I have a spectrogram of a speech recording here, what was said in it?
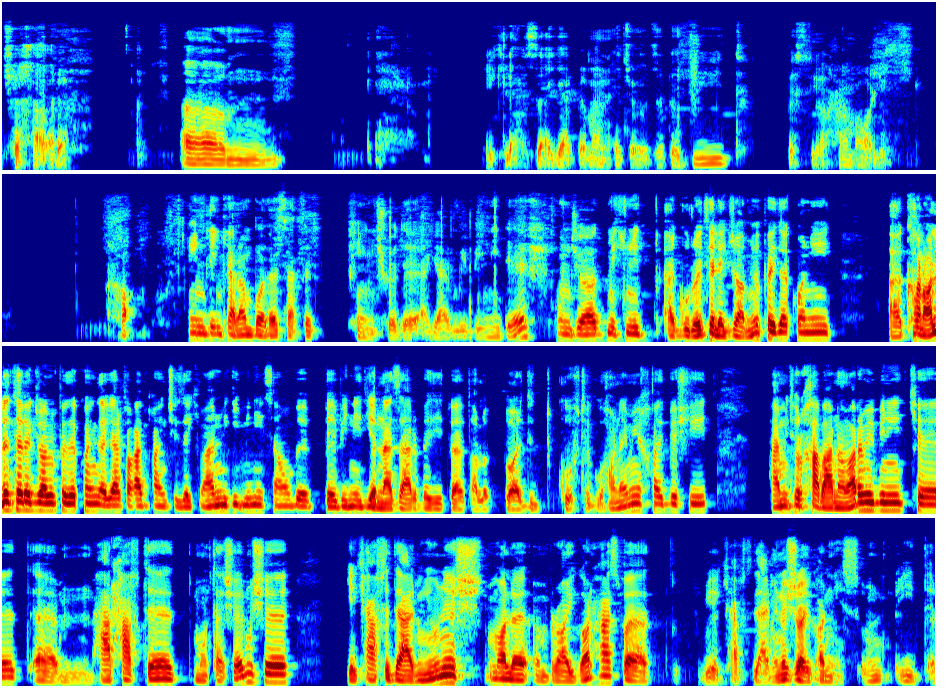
چه خبره. یک لحظه اگر به من اجازه بدید. بسیار هم عالی. خب این لینک الان بالا صفحه پین شده اگر میبینیدش. اونجا می‌تونید گروه تلگرامی رو پیدا کنید کانال تلگرامی پیدا کنید. اگر فقط می‌خواین چیزی که من میگی می‌نویسم و ببینید یا نظر بدید و حالا وارد گفتگوها نمی‌خواید بشید همینطور خبرنامه رو می‌بینید که هر هفته منتشر میشه. یک هفته در میونش مال رایگان هست و یک هفته در میونش رایگان نیست. اون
